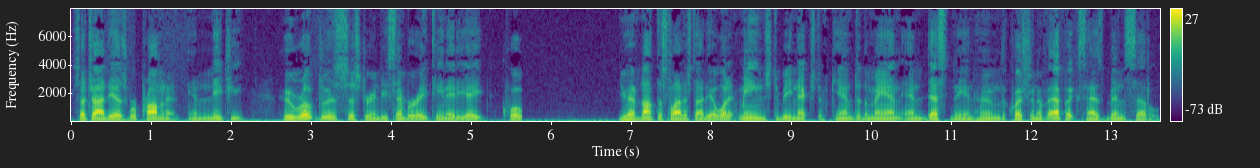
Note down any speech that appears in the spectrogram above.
Such ideas were prominent in Nietzsche, who wrote to his sister in December 1888, quote, You have not the slightest idea what it means to be next of kin to the man and destiny in whom the question of epochs has been settled.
